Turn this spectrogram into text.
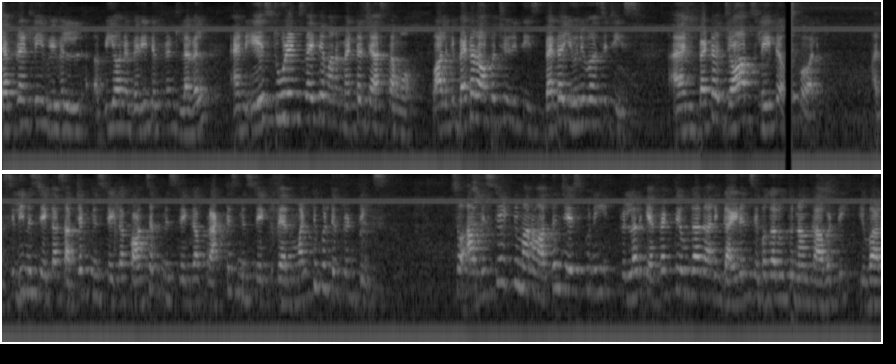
definitely we will be on a very different level and ఏ స్టూడెంట్స్ అయితే మనం మెంటర్ చేస్తామో వాళ్ళకి better opportunities better universities and better jobs later చేసుకోవాలి. అది సిలీ మిస్టేకా సబ్జెక్ట్ మిస్టేకా కాన్సెప్ట్ మిస్టేకా practice mistake they are multiple different things so ఆ మిస్టేక్ని మనం అర్థం చేసుకుని పిల్లలకి ఎఫెక్టివ్గా దానికి గైడెన్స్ ఇవ్వగలుగుతున్నాం కాబట్టి ఇవాళ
